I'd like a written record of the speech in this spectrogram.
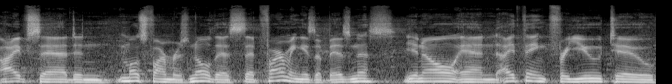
I've said, and most farmers know this, that farming is a business, you know, and I think for you to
